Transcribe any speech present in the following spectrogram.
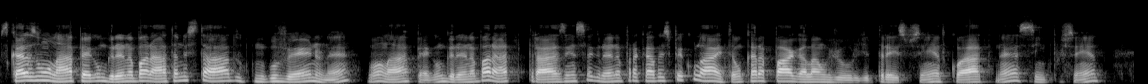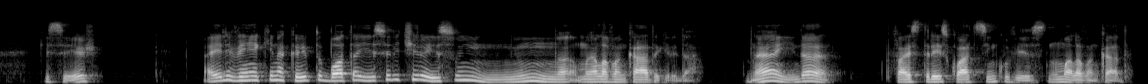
Os caras vão lá, pegam grana barata no Estado, no governo, né? Vão lá, pegam grana barata, trazem essa grana para cá para especular. Então o cara paga lá um juro de 3%, 4%, né? 5%, que seja. Aí ele vem aqui na cripto, bota isso, ele tira isso em uma, alavancada que ele dá, né? E ainda faz 3, 4, 5 vezes numa alavancada.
